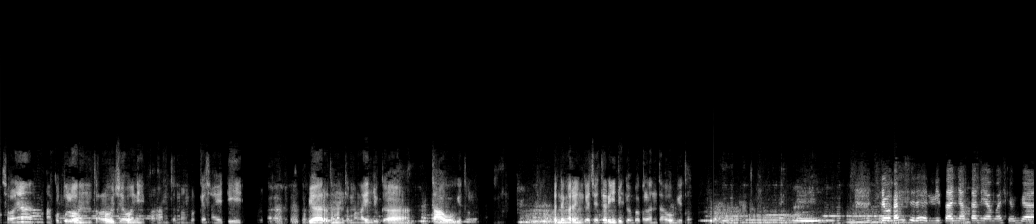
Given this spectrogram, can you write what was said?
Soalnya aku belum terlalu jauh nih paham tentang podcast ID biar teman-teman lain juga tahu gitu loh. Pendengar yang GCTRI juga bakalan tahu gitu Terima kasih sudah ditanyakan ya Mas Yoga.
